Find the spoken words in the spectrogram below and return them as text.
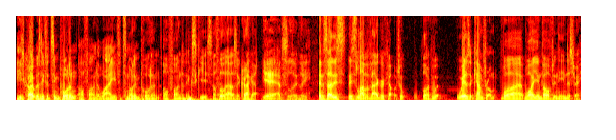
his quote was, "If it's important, I'll find a way. If it's not important, I'll find an excuse." I thought that was a cracker. Yeah, absolutely. And so this this love of agriculture, like, wh- where does it come from? Why why are you involved in the industry?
